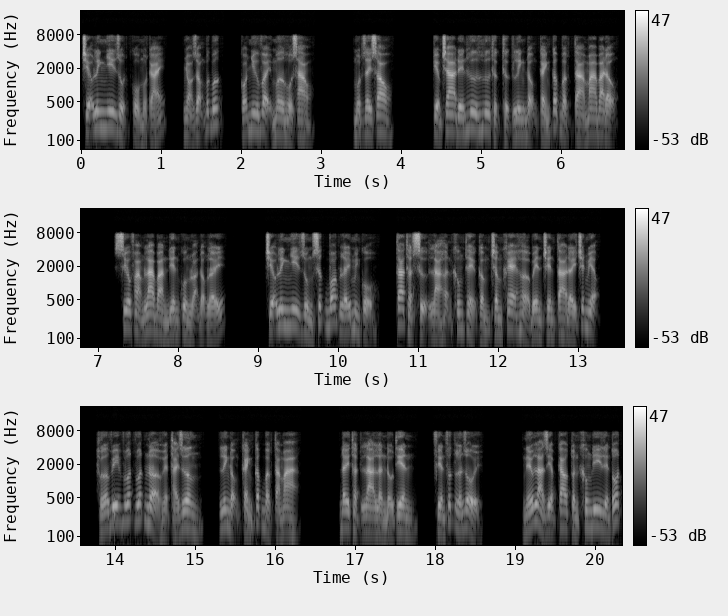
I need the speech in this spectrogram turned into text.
triệu linh nhi rụt cổ một cái, nhỏ giọng bức bức, có như vậy mơ hồ sao? Một giây sau, kiểm tra đến hư hư thực thực linh động cảnh cấp bậc tà ma ba động siêu phàm la bàn điên cuồng loạn động lấy. Triệu linh nhi dùng sức bóp lấy mình cổ, ta thật sự là hận không thể cầm châm khe hở bên trên ta đầy chết miệng. Hứa vĩ vuốt vuốt nở huyện thái dương, linh động cảnh cấp bậc tà ma. Đây thật là lần đầu tiên, phiền phức lớn rồi. Nếu là diệp cao tuần không đi liền tốt,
